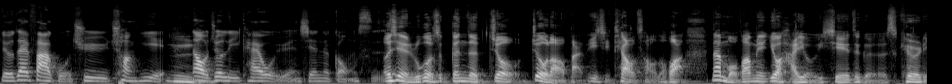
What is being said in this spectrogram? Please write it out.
留在法国去创业，嗯，那我就离开我原先的公司。而且如果是跟着旧旧老板一起跳槽的话，那某方面又还有一些这个 security。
